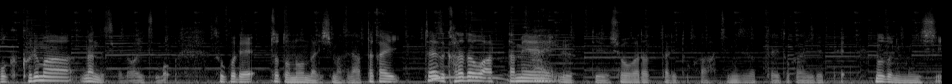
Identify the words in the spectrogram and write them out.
僕車なんですけどいつも。そこでちょっと飲んだりしますね。あったかい。とりあえず体を温めるっていう、生姜だったりとか蜂蜜だったりとか入れて喉にもいいし、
